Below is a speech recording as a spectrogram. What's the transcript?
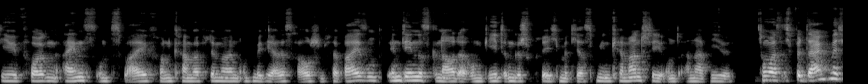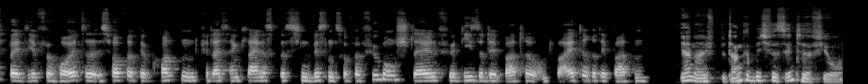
die Folgen 1 und 2 von Kammerflimmern und Mediales Rauschen verweisen, in denen es genau darum geht im Gespräch mit Jasmin Kermanci und Anna Wiel. Thomas, ich bedanke mich bei dir für heute. Ich hoffe, wir konnten vielleicht ein kleines bisschen Wissen zur Verfügung stellen für diese Debatte und weitere Debatten. Ja, nein, ich bedanke mich fürs Interview.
